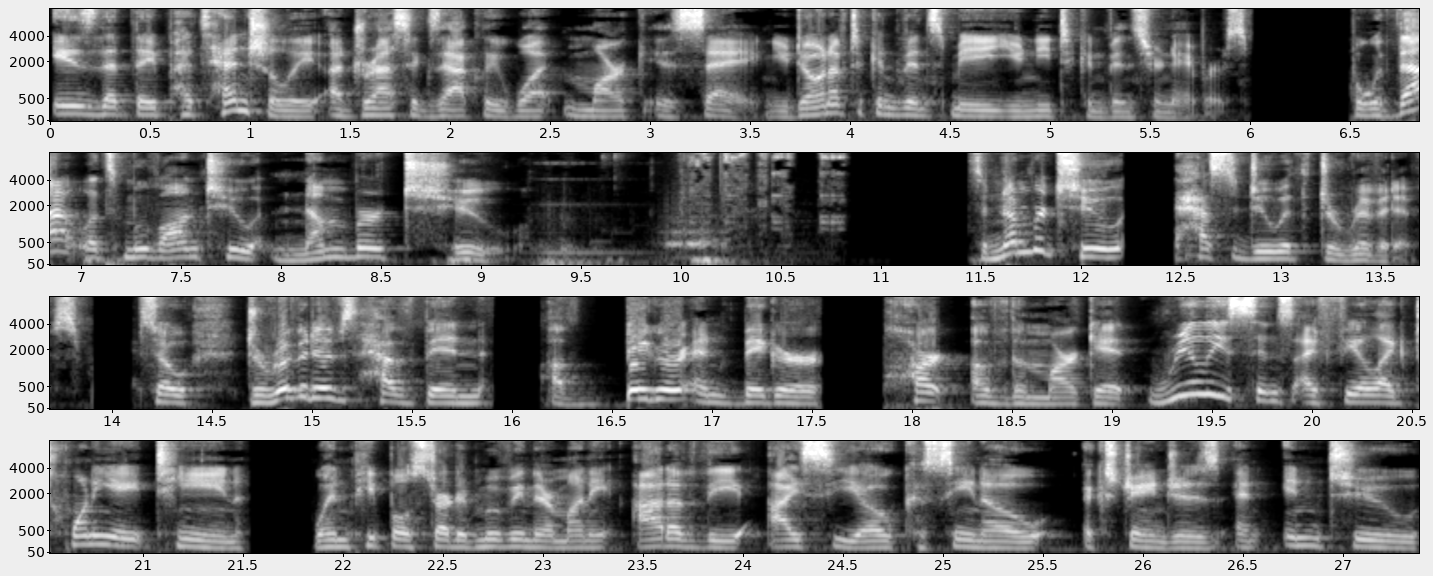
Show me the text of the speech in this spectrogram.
is that they potentially address exactly what Mark is saying. You don't have to convince me, you need to convince your neighbors. But with that, let's move on to number two. So, number two has to do with derivatives. So derivatives have been a bigger and bigger part of the market really since I feel like 2018 when people started moving their money out of the ICO casino exchanges and into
